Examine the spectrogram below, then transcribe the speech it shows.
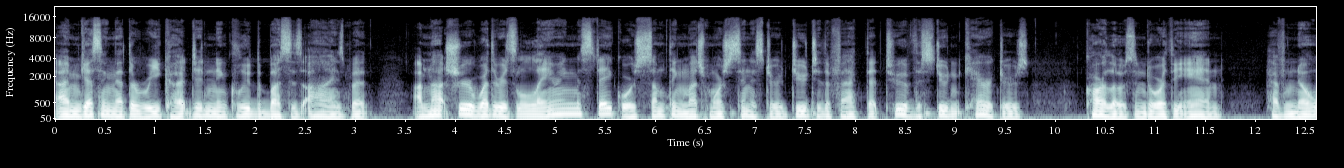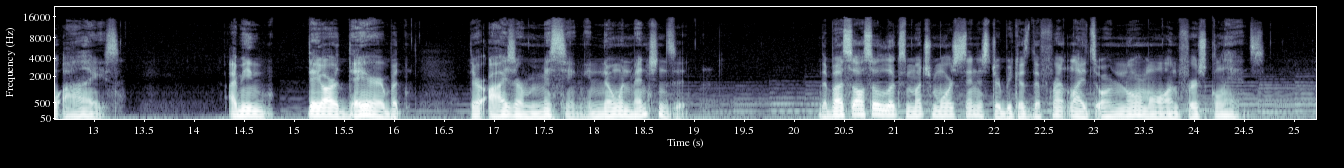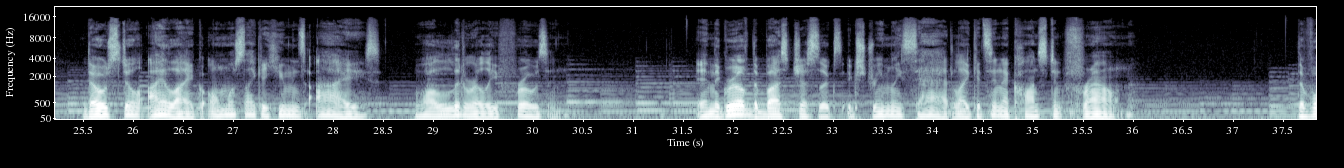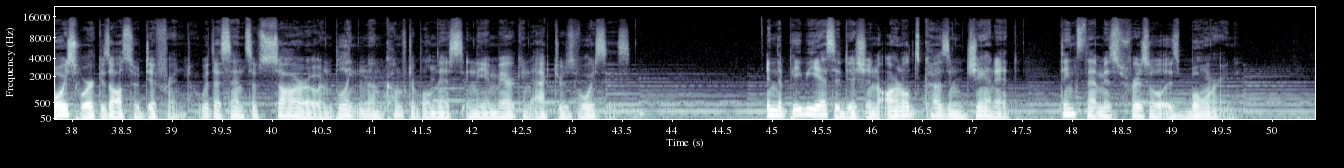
I'm guessing that the recut didn't include the bus's eyes, but I'm not sure whether it's a layering mistake or something much more sinister due to the fact that two of the student characters, Carlos and Dorothy Ann, have no eyes. I mean, they are there, but their eyes are missing and no one mentions it. The bus also looks much more sinister because the front lights are normal on first glance, though still eye like, almost like a human's eyes, while literally frozen. And the grill of the bus just looks extremely sad, like it's in a constant frown. The voice work is also different, with a sense of sorrow and blatant uncomfortableness in the American actors' voices. In the PBS edition, Arnold's cousin Janet thinks that Miss Frizzle is boring,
